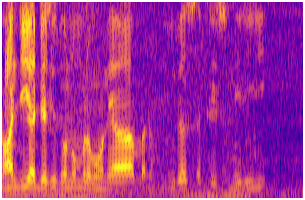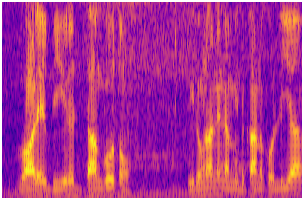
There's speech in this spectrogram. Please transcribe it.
ਹਾਂਜੀ ਅੱਜ ਅਸੀਂ ਤੁਹਾਨੂੰ ਮਿਲਵਾਉਂਦੇ ਆ ਮਨਵੀਰ ਸਟੇਸ਼ਨਰੀ ਵਾਲੇ ਵੀਰ ਡਾਂਗੋ ਤੋਂ। ਵੀਰ ਉਹਨਾਂ ਨੇ ਨਵੀਂ ਦੁਕਾਨ ਖੋਲੀ ਆ।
